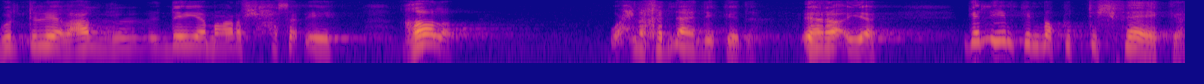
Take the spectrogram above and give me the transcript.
قلت لي العرضية ما أعرفش حصل إيه. غلط. وإحنا خدناها دي كده. إيه رأيك؟ قال لي يمكن ما كنتش فاكر.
